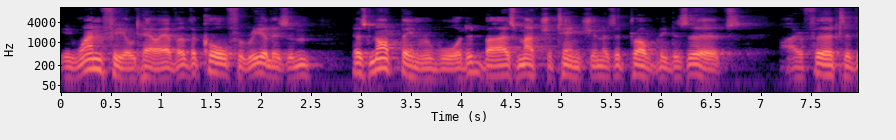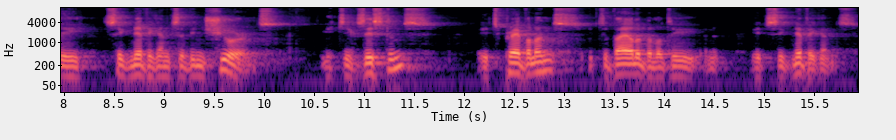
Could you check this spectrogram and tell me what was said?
In one field, however, the call for realism has not been rewarded by as much attention as it probably deserves. I refer to the significance of insurance, its existence, its prevalence, its availability, and its significance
